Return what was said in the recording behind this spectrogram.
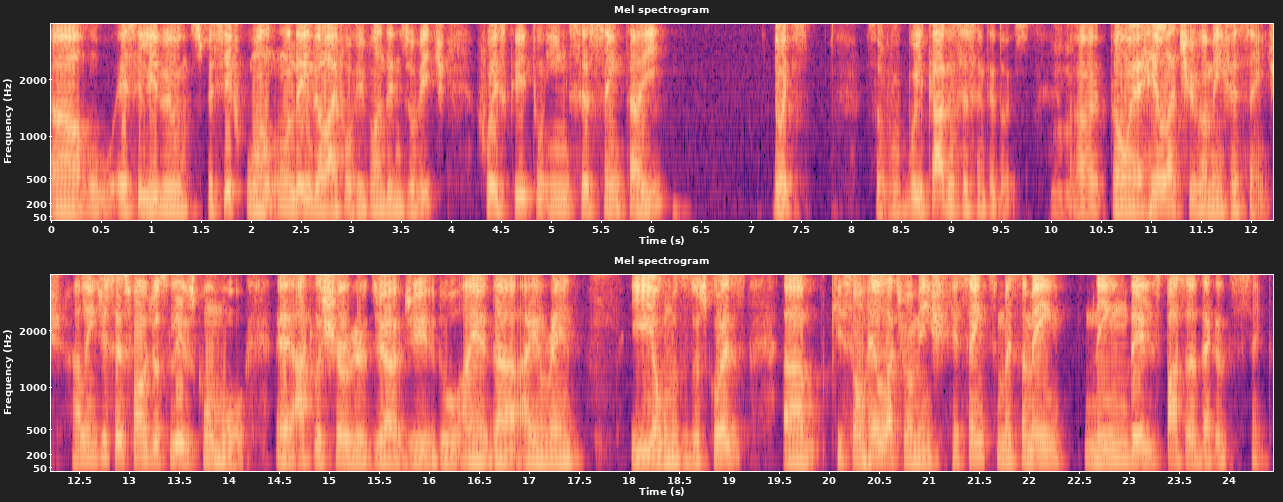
uh, esse livro específico, One Day in the Life of Ivan Denisovich, foi escrito em 62. Isso foi publicado em 62. Uhum. Uh, então é relativamente recente. Além disso, eles falam de outros livros, como é, Atlas Sugar de, de, do, da Ayn Rand e algumas outras coisas, uh, que são relativamente recentes, mas também nenhum deles passa da década de 60.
